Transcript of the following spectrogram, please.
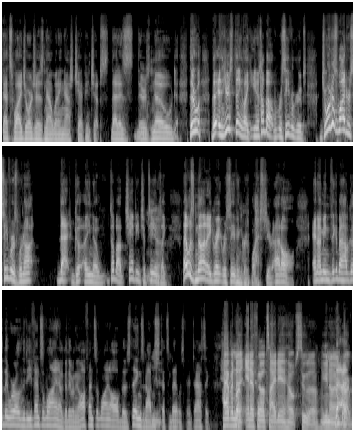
that's why Georgia is now winning national championships. That is, there's no there. And here's the thing: like you know, talk about receiver groups. Georgia's wide receivers were not that good. You know, talk about championship teams. Yeah. Like that was not a great receiving group last year at all. And I mean, think about how good they were on the defensive line, how good they were on the offensive line, all of those things. And obviously, yeah. Stetson Bennett was fantastic. Having an NFL tight end helps too, though. You know, that,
